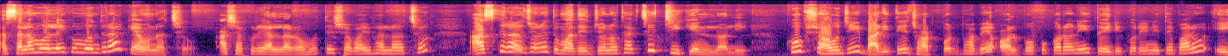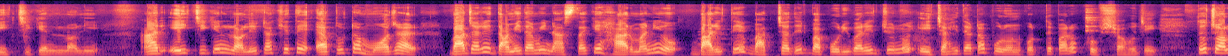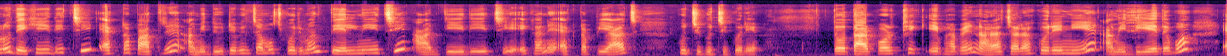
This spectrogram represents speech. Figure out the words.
আসসালামু আলাইকুম বন্ধুরা, কেমন আছো? আশা করি আল্লাহ রহমতে সবাই ভালো আছো। আজকের আয়োজনে তোমাদের জন্য থাকছে চিকেন ললি। খুব সহজেই বাড়িতে ঝটপটভাবে অল্প উপকরণেই তৈরি করে নিতে পারো এই চিকেন ললি। আর এই চিকেন ললিটা খেতে এতটা মজার বাজারে দামি দামি নাস্তাকে হার মানিয়েও বাড়িতে বাচ্চাদের বা পরিবারের জন্য এই চাহিদাটা পূরণ করতে পারো খুব সহজেই। তো চলো দেখিয়ে দিচ্ছি, একটা পাত্রে আমি দুই টেবিল চামচ পরিমাণ তেল নিয়েছি আর দিয়ে দিয়েছি এখানে একটা পেঁয়াজ কুচি কুচি করে। তো তারপর ঠিক এভাবে নাড়াচাড়া করে নিয়ে আমি দিয়ে দেব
